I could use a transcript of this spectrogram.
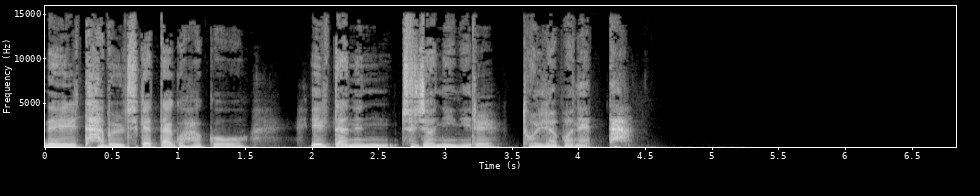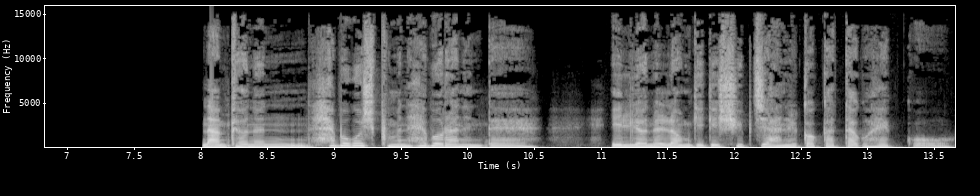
내일 답을 주겠다고 하고 일단은 주전이니를 돌려보냈다. 남편은 해보고 싶으면 해보라는데 1년을 넘기기 쉽지 않을 것 같다고 했고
